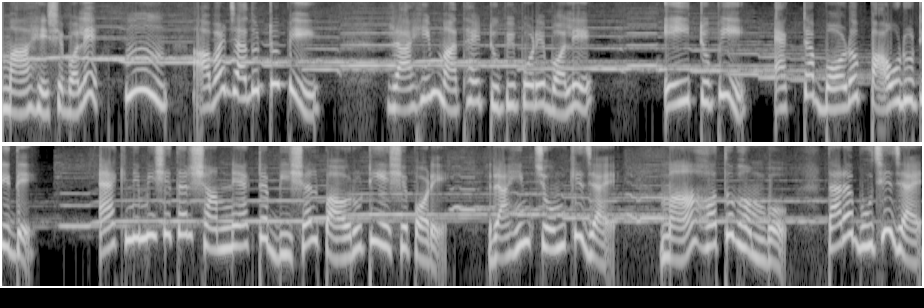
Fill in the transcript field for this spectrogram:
মা হেসে বলে, হুম, আবার জাদুর টুপি? রাহিম মাথায় টুপি পরে বলে, এই টুপি একটা বড় পাউরুটি দে। এক নিমিষে তার সামনে একটা বিশাল পাউরুটি এসে পড়ে। রাহিম চমকে যায়। মা হতভম্ব। তারা বুঝে যায়,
